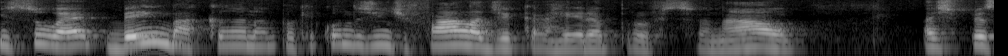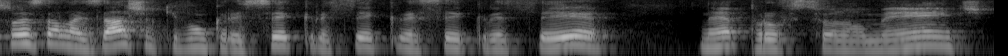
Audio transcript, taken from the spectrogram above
isso é bem bacana, porque quando a gente fala de carreira profissional, as pessoas elas acham que vão crescer, crescer, crescer, crescer, né, profissionalmente,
